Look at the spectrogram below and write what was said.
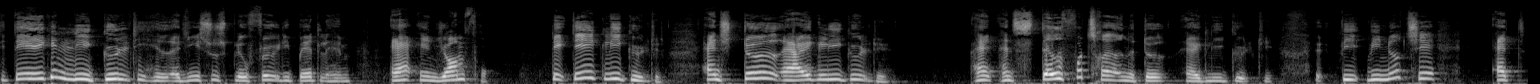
Det, det er ikke en ligegyldighed, at Jesus blev født i Bethlehem af en jomfru. Det, det er ikke ligegyldigt. Hans død er ikke ligegyldig. Han, hans stedfortrædende død er ikke ligegyldig. Vi, vi er nødt til at,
